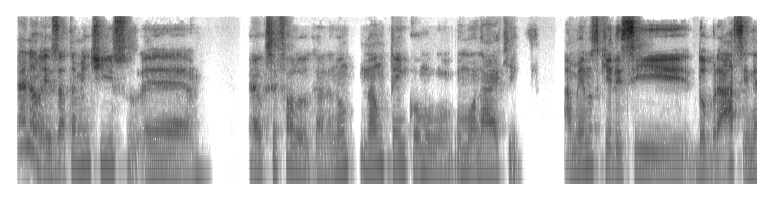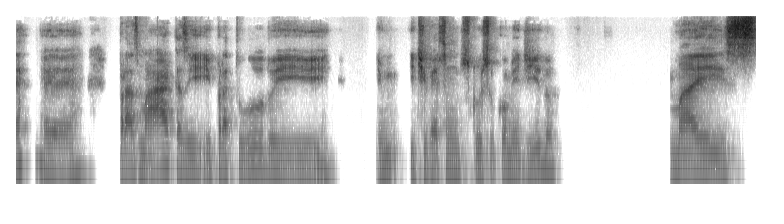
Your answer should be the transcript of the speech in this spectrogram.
É, não, é exatamente isso. É, é o que você falou, cara. Não, não tem como o Monark, a menos que ele se dobrasse, né? É, para as marcas e, e para tudo e, e, e, tivesse um discurso comedido. Mas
